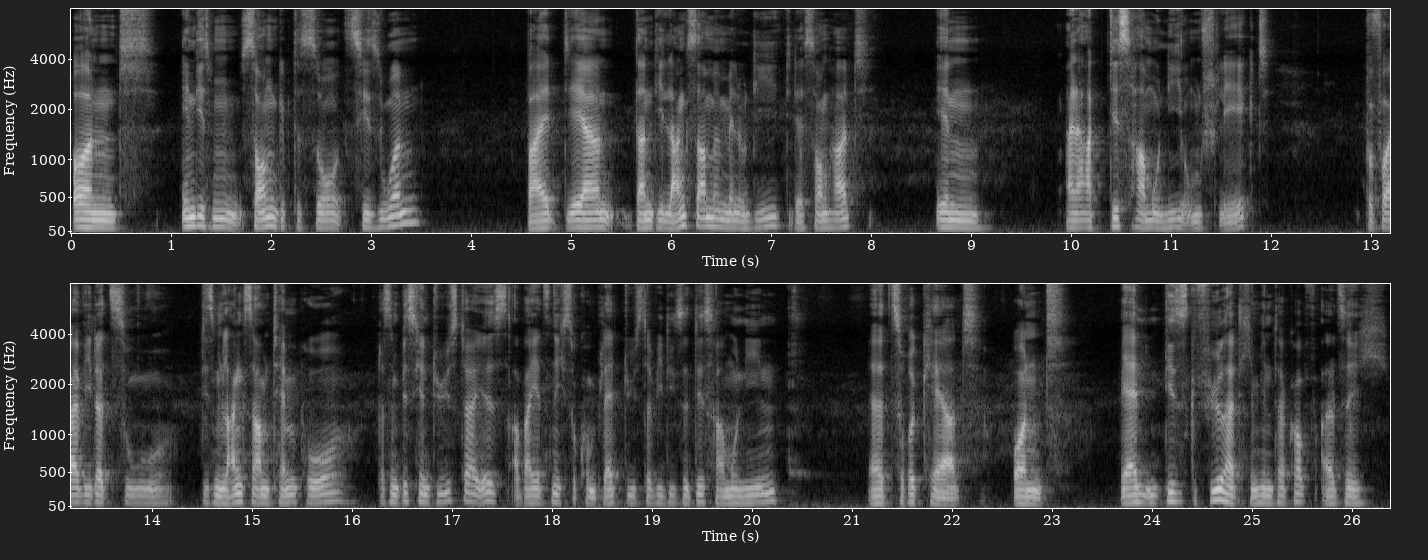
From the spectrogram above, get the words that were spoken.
Und in diesem Song gibt es so Zäsuren, bei der dann die langsame Melodie, die der Song hat, in eine Art Disharmonie umschlägt, bevor er wieder zu diesem langsamen Tempo, das ein bisschen düster ist, aber jetzt nicht so komplett düster wie diese Disharmonien, äh, zurückkehrt. Und ja, dieses Gefühl hatte ich im Hinterkopf, als ich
